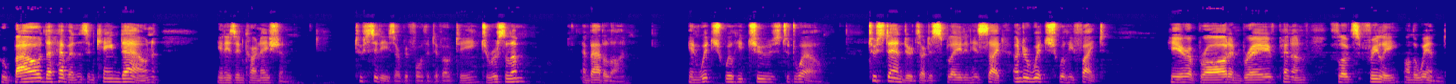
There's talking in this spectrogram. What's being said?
who bowed the heavens and came down in his incarnation. Two cities are before the devotee Jerusalem and Babylon. In which will he choose to dwell? Two standards are displayed in his sight. Under which will he fight? Here a broad and brave pennon floats freely on the wind.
